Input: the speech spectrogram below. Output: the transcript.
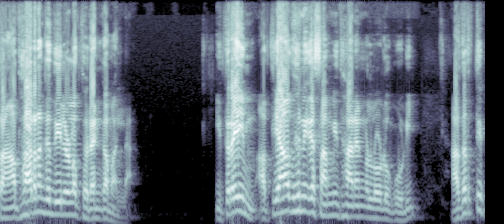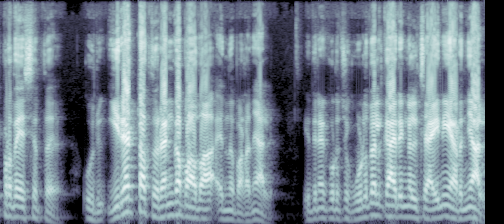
സാധാരണഗതിയിലുള്ള തുരങ്കമല്ല. ഇത്രയും അത്യാധുനിക സംവിധാനങ്ങളോടുകൂടി അതിർത്തി പ്രദേശത്ത് ഒരു ഇരട്ട തുരങ്കപാത എന്ന് പറഞ്ഞാൽ ഇതിനെക്കുറിച്ച് കൂടുതൽ കാര്യങ്ങൾ ചൈന അറിഞ്ഞാൽ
